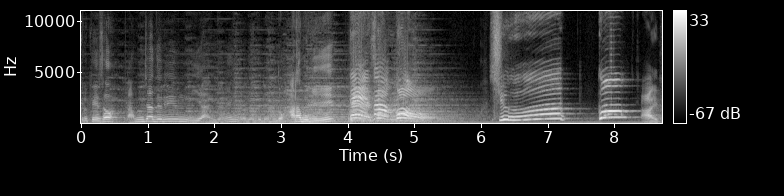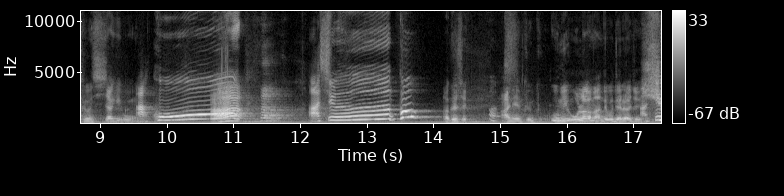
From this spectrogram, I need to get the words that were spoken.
이렇게 해서 남자들은 이해 안 되는 여자들의 행동 알아보기 대성공! 슛! 고! 아, 그건 시작이고. 아, 고! 아, 아, 슛! 고! 아 그렇지. 아니 그, 그 음이 올라가면 안 되고 내려야죠. 아, 슛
